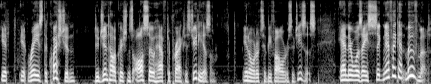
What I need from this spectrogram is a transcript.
it it raised the question: Do Gentile Christians also have to practice Judaism in order to be followers of Jesus? And there was a significant movement,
